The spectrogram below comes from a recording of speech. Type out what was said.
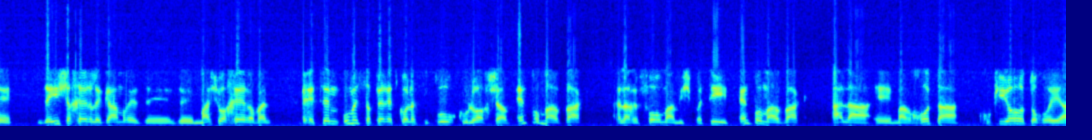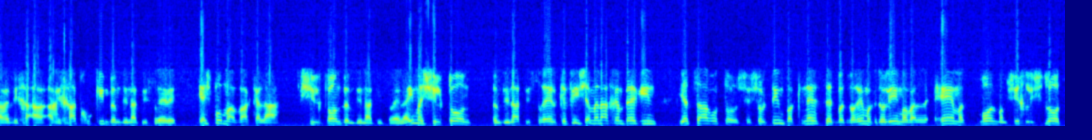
זה איש אחר לגמרי, זה, זה משהו אחר, אבל בעצם הוא מספר את כל הסיפור כולו עכשיו. אין פה מאבק על הרפורמה המשפטית, אין פה מאבק על המערכות החוקיות או עריכת חוקים במדינת ישראל, יש פה מאבק על השלטון במדינת ישראל. האם השלטון במדינת ישראל, כפי שמנחם בגין יצר אותו, ששולטים בכנסת בדברים הגדולים, אבל הם, השמאל, ממשיך לשלוט,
